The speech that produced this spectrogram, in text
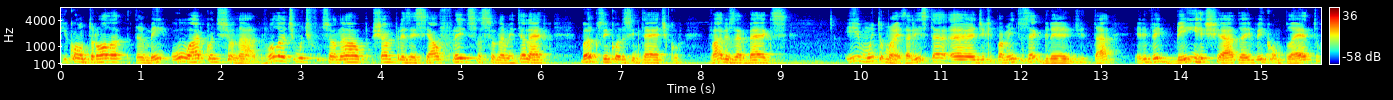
que controla também o ar-condicionado, volante multifuncional, chave presencial, freio de estacionamento elétrico, bancos em couro sintético, vários airbags e muito mais. A lista é, de equipamentos é grande, tá? Ele vem bem recheado aí, bem completo,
